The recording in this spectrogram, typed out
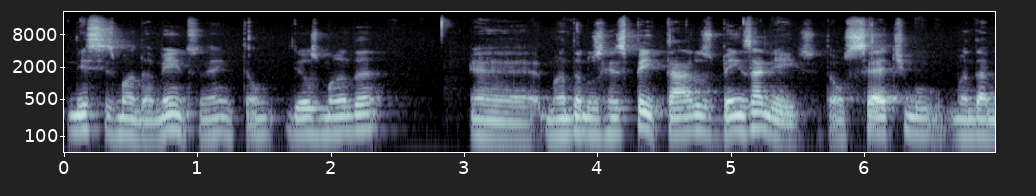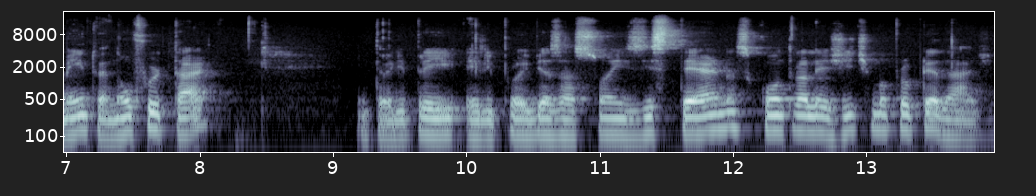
nesses mandamentos, né, então Deus manda é, manda nos respeitar os bens alheios. Então, o sétimo mandamento é não furtar. Então, ele, ele proíbe as ações externas contra a legítima propriedade.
